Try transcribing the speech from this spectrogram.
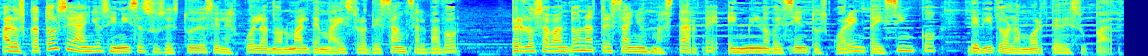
A los 14 años inicia sus estudios en la Escuela Normal de Maestros de San Salvador pero los abandona tres años más tarde, en 1945, debido a la muerte de su padre.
